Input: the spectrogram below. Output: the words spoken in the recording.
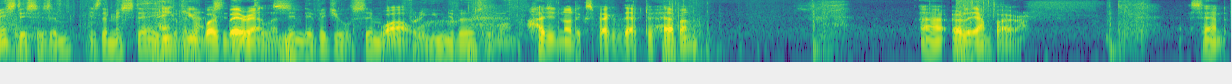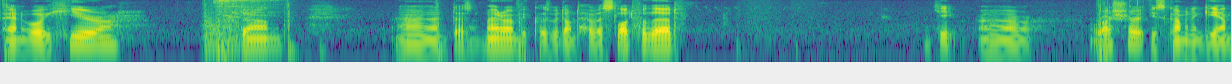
Mysticism is the mistake Thank of you, an barbarians. and individual symbol Wow. for a universal one. I did not expect that to happen. Uh, early Empire. Send envoy here. Done. Uh, doesn't matter because we don't have a slot for that. Okay, uh, Russia is coming again.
